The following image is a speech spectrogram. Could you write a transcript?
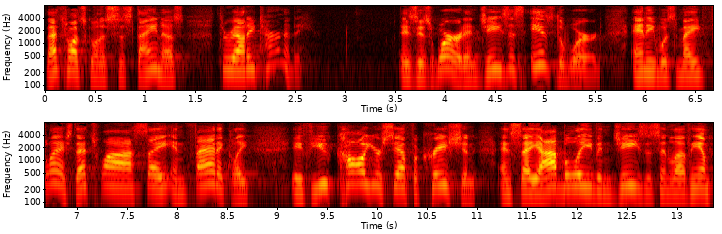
That's what's going to sustain us throughout eternity. Is His Word. And Jesus is the Word. And He was made flesh. That's why I say emphatically if you call yourself a Christian and say, I believe in Jesus and love Him,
